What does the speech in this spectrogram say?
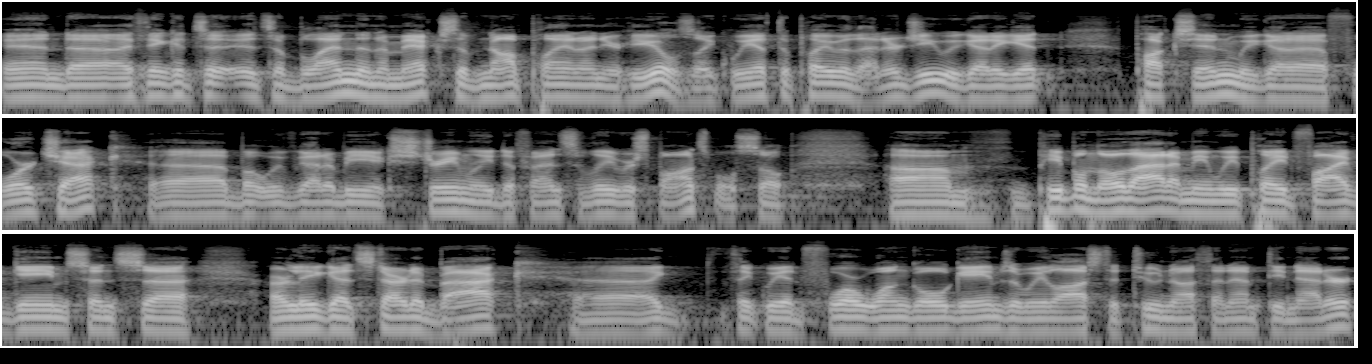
And uh, I think it's a it's a blend and a mix of not playing on your heels. Like we have to play with energy. We got to get pucks in. We got to forecheck, uh, but we've got to be extremely defensively responsible. So um, people know that. I mean, we played five games since uh, our league got started back. Uh, I think we had four one goal games and we lost a two nothing empty netter.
